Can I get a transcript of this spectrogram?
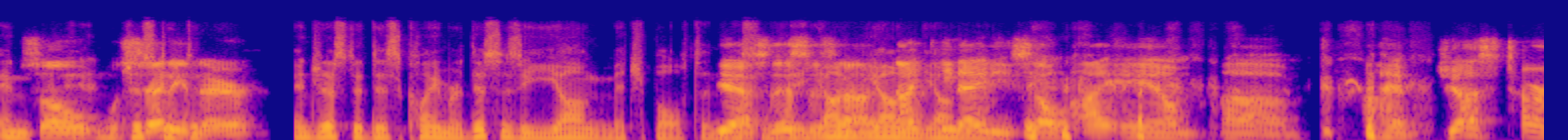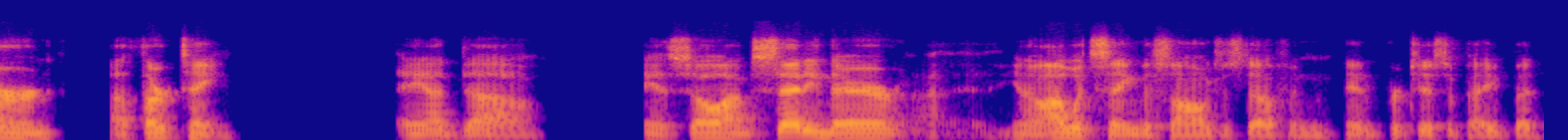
and so and was sitting there. And just a disclaimer: this is a young Mitch Bolton. Yes, this, this is, young, uh, young, 1980. Young. so I am. Um, I have just turned uh, 13, and uh, and so I'm sitting there. Uh, you know, I would sing the songs and stuff and and participate, but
